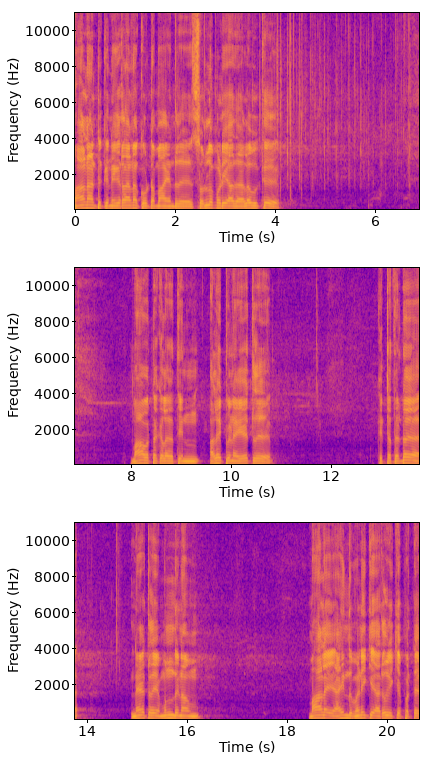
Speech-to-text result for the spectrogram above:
மாநாட்டுக்கு நிகரான கூட்டமா என்று சொல்ல முடியாத அளவுக்கு மாவட்ட கழகத்தின் அழைப்பினை ஏற்று கிட்டத்தட்ட நேற்றைய முன்தினம் மாலை ஐந்து மணிக்கு அறிவிக்கப்பட்டு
